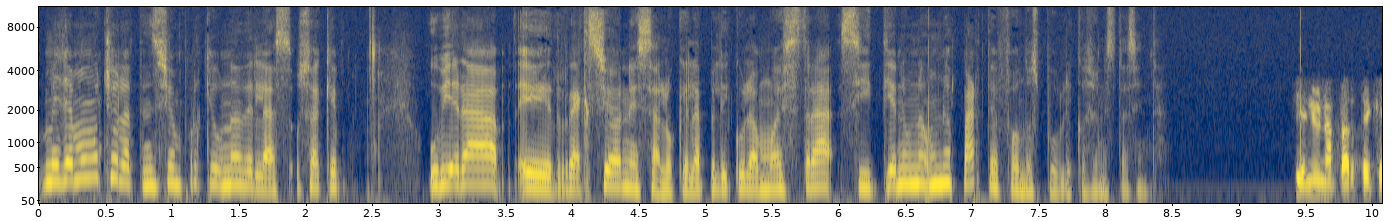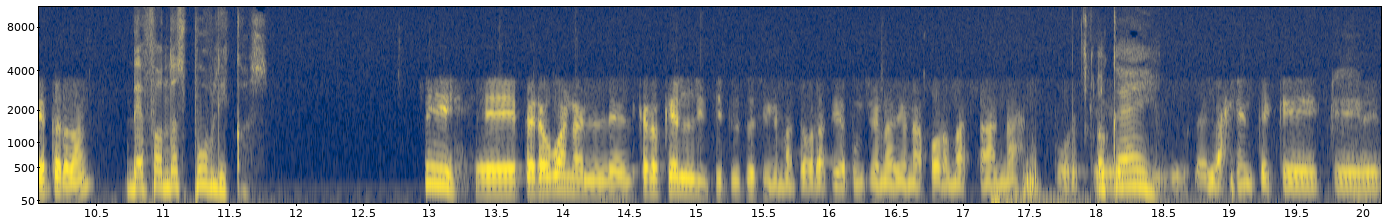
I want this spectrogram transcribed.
me llamó mucho la atención porque una de las, o sea, que hubiera eh, reacciones a lo que la película muestra, si tiene una, una parte de fondos públicos en esta cinta. ¿Tiene una parte qué, perdón? De fondos públicos. Sí, eh, pero bueno, el- el- creo que el Instituto de Cinematografía funciona de una forma sana porque la gente que, que,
